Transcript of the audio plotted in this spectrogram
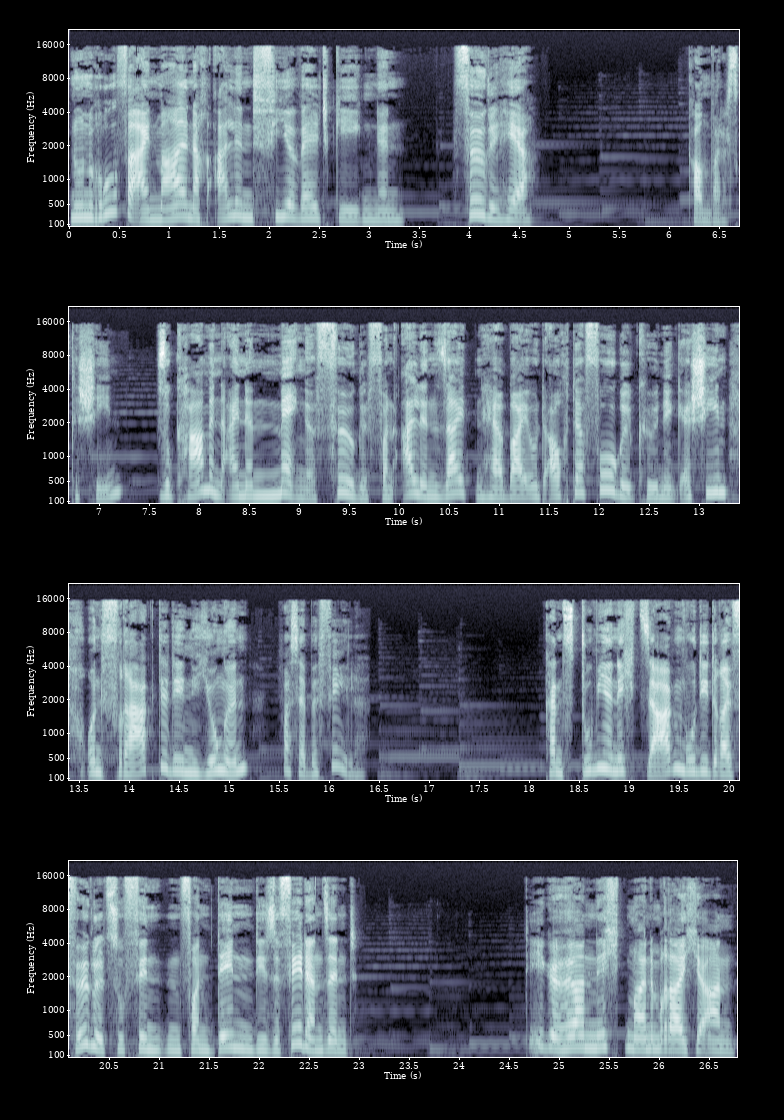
Nun rufe einmal nach allen vier Weltgegenden Vögel her. Kaum war das geschehen, so kamen eine Menge Vögel von allen Seiten herbei, und auch der Vogelkönig erschien und fragte den Jungen, was er befehle. Kannst du mir nicht sagen, wo die drei Vögel zu finden, von denen diese Federn sind? Die gehören nicht meinem Reiche an,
